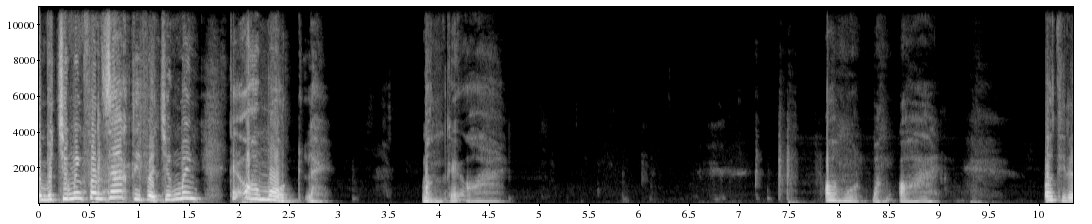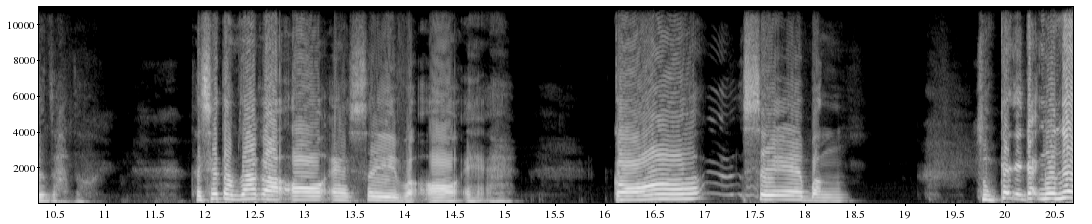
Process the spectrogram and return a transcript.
Để mà chứng minh phân giác thì phải chứng minh cái O1 này bằng cái O2. O1 bằng O2. Ô thì đơn giản rồi. Thầy sẽ tam giác à, OEC và OEA. Có CE bằng, dùng cạnh cạnh cạnh luôn nhá.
